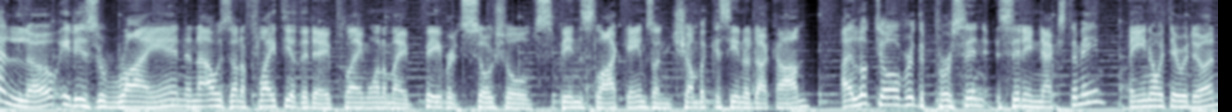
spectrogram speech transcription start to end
Hello, it is Ryan, and I was on a flight the other day playing one of my favorite social spin slot games on chumbacasino.com. I looked over the person sitting next to me, and you know what they were doing?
